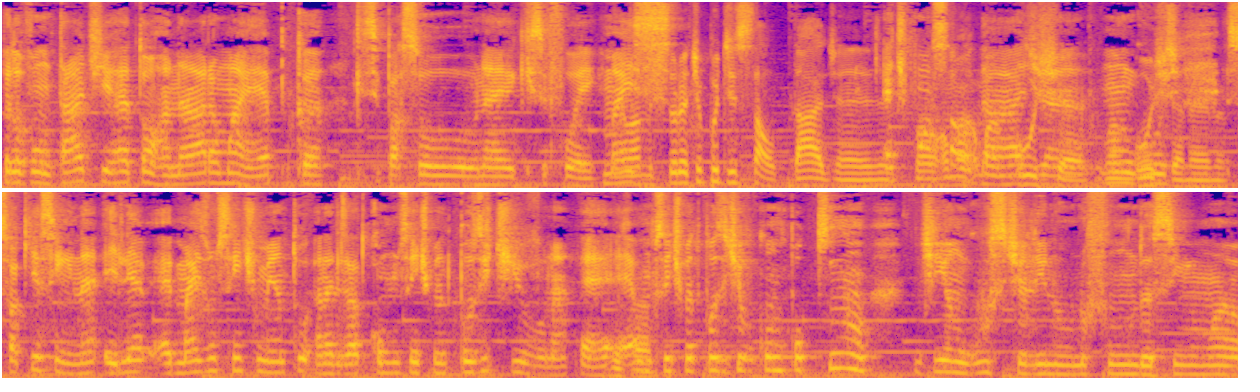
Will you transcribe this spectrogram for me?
pela vontade de retornar a uma época que se passou, né? Que se foi. É uma Mas. mistura tipo de saudade, né? É tipo uma uma, saudade, angústia. é, Uma uma angústia, né? Só que assim, né? Ele é, é mais um sentimento analisado como um sentimento positivo, né? É, é um sentimento positivo com um pouquinho de angústia ali no, no fundo, assim, uma,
